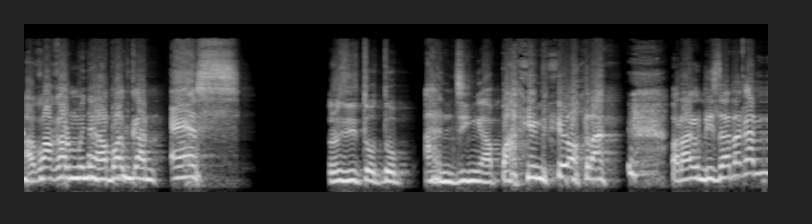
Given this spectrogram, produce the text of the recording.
Aku akan menyelamatkan es. Terus ditutup. Anjing ngapain nih orang? Orang di sana kan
